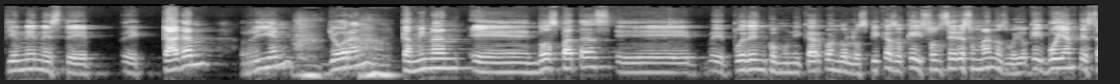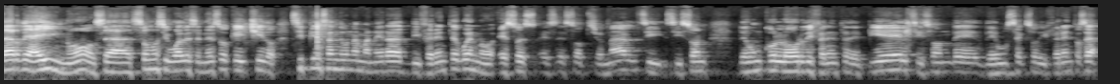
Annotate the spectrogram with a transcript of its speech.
tienen este, eh, cagan, ríen, lloran, caminan en dos patas, eh, eh, pueden comunicar cuando los picas, ok, son seres humanos, güey, ok, voy a empezar de ahí, ¿no? O sea, somos iguales en eso, ok, chido. Si piensan de una manera diferente, bueno, eso es, es, es opcional, si, si son de un color diferente de piel, si son de, de un sexo diferente, o sea,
